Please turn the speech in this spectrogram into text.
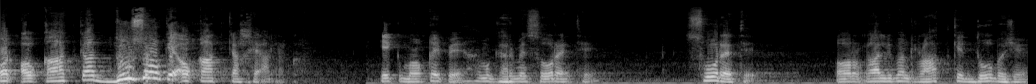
और औकात का, दूसरों के औकात का ख्याल रखो। एक मौके पे हम घर में सो रहे थे, सो रहे थे, और गालिबा रात के दो बजे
